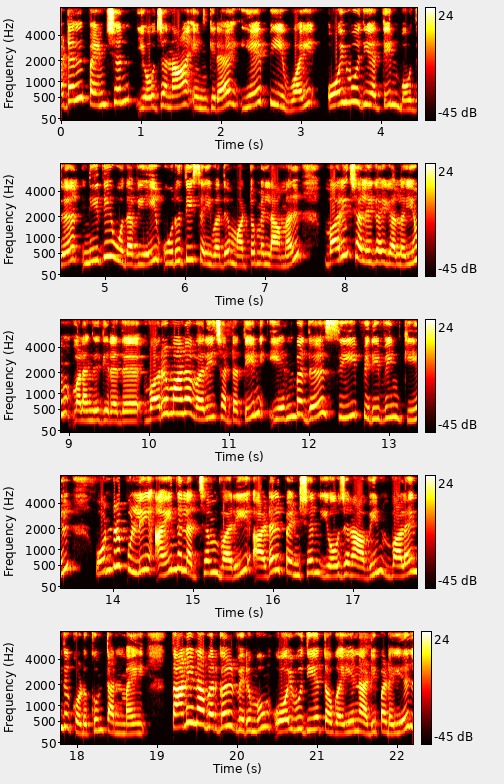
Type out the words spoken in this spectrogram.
அடல் பென்ஷன் யோஜனா என்கிற ஏபிஒய் ஓய்வூதியத்தின் போது நிதி உதவியை உறுதி செய்வது மட்டுமில்லாமல் வரி சலுகைகளையும் வழங்குகிறது. வருமான வரி சட்டத்தின் எண்பது சி பிரிவின் கீழ் ஒன்று புள்ளி ஐந்து லட்சம் வரி அடல் பென்ஷன் யோஜனாவின் வளைந்து கொடுக்கும் தன்மை. தனிநபர்கள் விரும்பும் ஓய்வூதிய தொகையின் அடிப்படையில்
